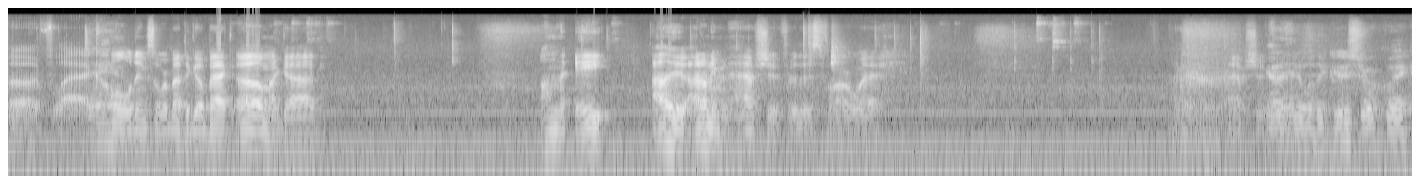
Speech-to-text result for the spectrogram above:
Uh, flag Damn. holding, so we're about to go back. Oh my god. On the 8, I, I don't even have shit for this far away. I don't even have shit. Gotta hit him with a goose real quick.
